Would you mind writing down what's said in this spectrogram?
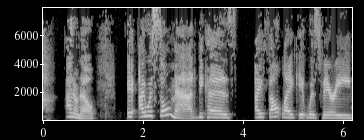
I don't know. It, I was so mad because I felt like it was very.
